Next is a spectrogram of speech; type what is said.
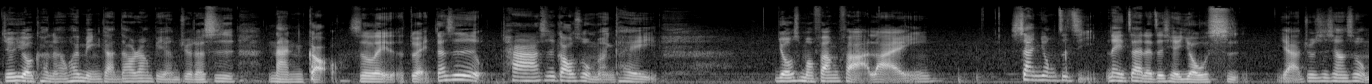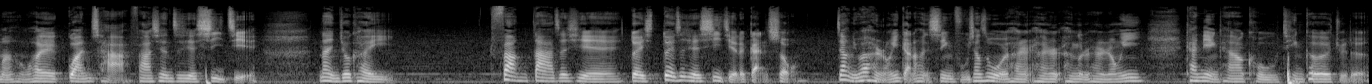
就有可能会敏感到让别人觉得是难搞之类的。对，但是他是告诉我们可以有什么方法来善用自己内在的这些优势呀，就是像是我们很会观察、发现这些细节。那你就可以放大这些对对这些细节的感受，这样你会很容易感到很幸福。像是我很很很很容易看电影看到哭，听歌觉得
